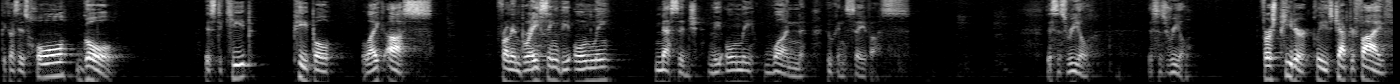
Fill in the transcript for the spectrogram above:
because his whole goal is to keep people like us from embracing the only message, the only one who can save us. This is real. This is real. 1 Peter, please, chapter 5.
